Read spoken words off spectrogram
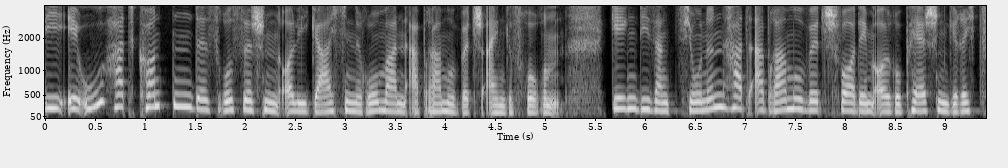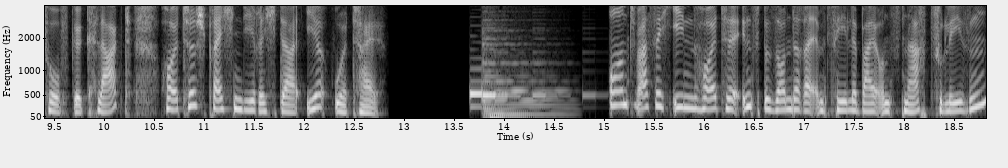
Die EU hat Konten des russischen Oligarchen Roman Abramowitsch eingefroren. Gegen die Sanktionen hat Abramowitsch vor dem Europäischen Gerichtshof geklagt. Heute sprechen die Richter ihr Urteil. Und was ich Ihnen heute insbesondere empfehle, bei uns nachzulesen,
